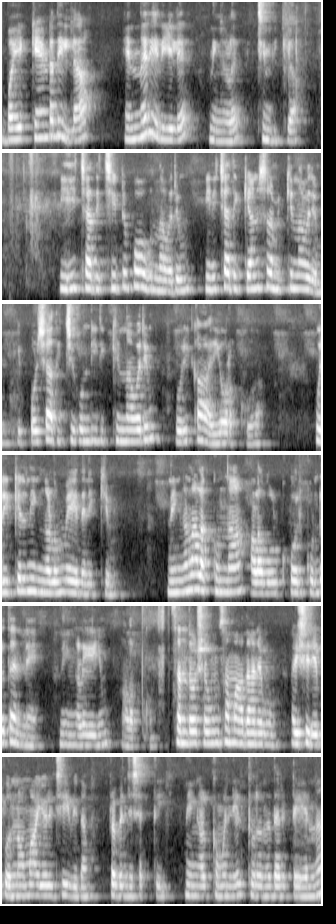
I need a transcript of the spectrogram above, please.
ഭയക്കേണ്ടതില്ല എന്ന രീതിയിൽ നിങ്ങൾ ചിന്തിക്കുക. ഈ ചതിച്ചിട്ട് പോകുന്നവരും ഇനി ചതിക്കാൻ ശ്രമിക്കുന്നവരും ഇപ്പോൾ ചതിച്ചുകൊണ്ടിരിക്കുന്നവരും ഒരു കാര്യം ഓർക്കുക. ഒരിക്കൽ നിങ്ങളും വേദനിക്കും. നിങ്ങൾ അളക്കുന്ന അളവുകൾ കൊണ്ട് തന്നെ നിങ്ങളെയും അളക്കും. സന്തോഷവും സമാധാനവും ഐശ്വര്യപൂർണവുമായ ഒരു ജീവിതം പ്രപഞ്ചശക്തി നിങ്ങൾക്ക് മുന്നിൽ തുറന്നു തരട്ടെ എന്ന്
